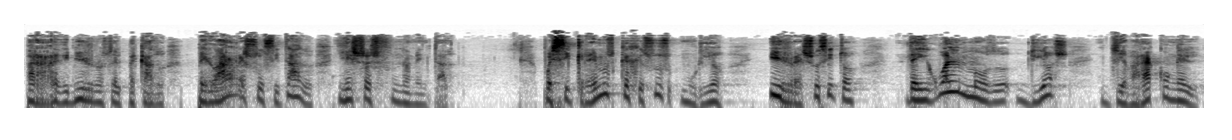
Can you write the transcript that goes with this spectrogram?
para redimirnos del pecado, pero ha resucitado, y eso es fundamental. Pues si creemos que Jesús murió y resucitó, de igual modo Dios llevará con él,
